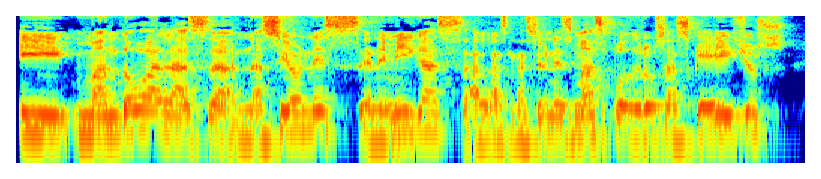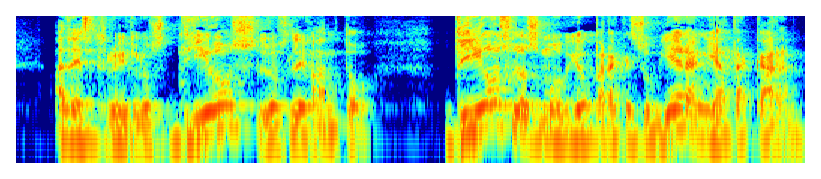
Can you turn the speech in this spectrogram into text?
y mandó a las ah, naciones enemigas, a las naciones más poderosas que ellos, a destruirlos. Dios los levantó. Dios los movió para que subieran y atacaran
